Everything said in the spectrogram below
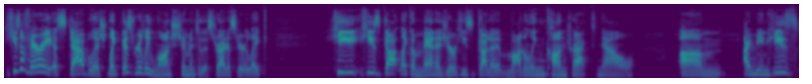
he's a very established. Like this really launched him into the stratosphere. Like he he's got like a manager. He's got a modeling contract now. Um, I mean, he's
